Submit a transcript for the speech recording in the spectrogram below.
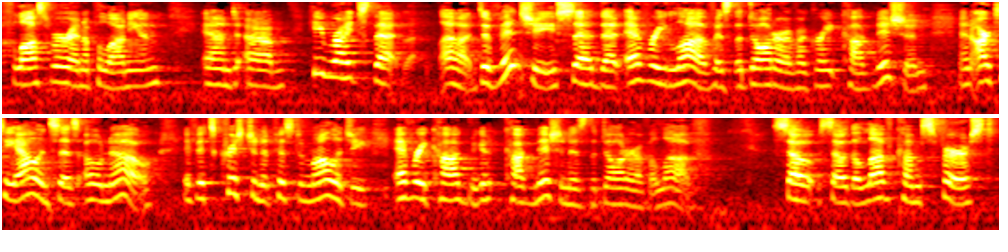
philosopher and a Polanyian, and um, he writes that uh, Da Vinci said that every love is the daughter of a great cognition, and R.T. Allen says, oh no, if it's Christian epistemology, every cogn- cognition is the daughter of a love. So, so the love comes first,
